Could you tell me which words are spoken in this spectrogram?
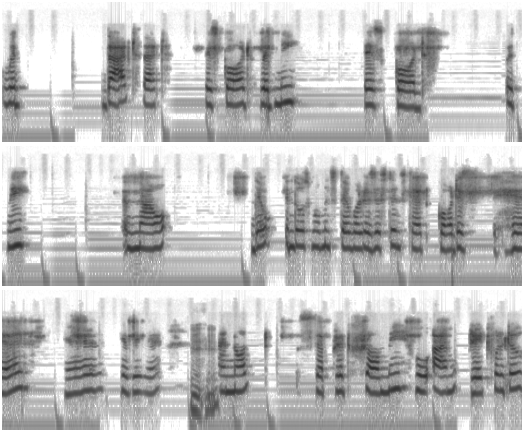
with that, that is God with me, there's God with me. And now, there, in those moments, there were resistance that God is here, here, everywhere hmm and not separate from me, who I'm grateful to.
